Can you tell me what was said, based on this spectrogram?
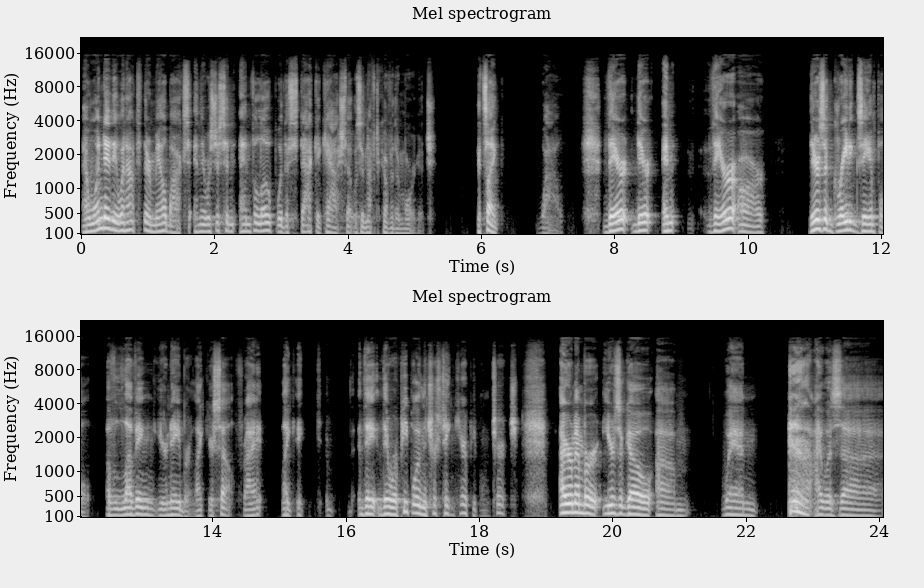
and one day they went out to their mailbox, and there was just an envelope with a stack of cash that was enough to cover their mortgage. It's like, wow, there there and there are there's a great example of loving your neighbor like yourself, right? Like it, they there were people in the church taking care of people in the church. I remember years ago um, when I was uh,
